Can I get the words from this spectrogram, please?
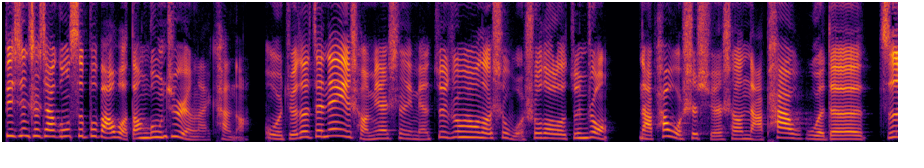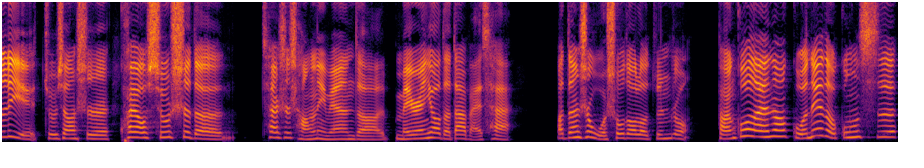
毕竟这家公司不把我当工具人来看呢。我觉得在那一场面试里面，最重要的是我受到了尊重。哪怕我是学生，哪怕我的资历就像是快要休市的菜市场里面的没人要的大白菜啊，但是我受到了尊重。反过来呢，国内的公司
